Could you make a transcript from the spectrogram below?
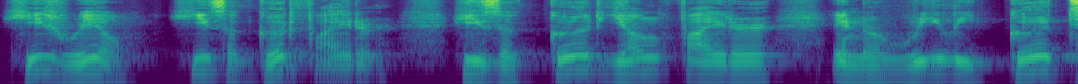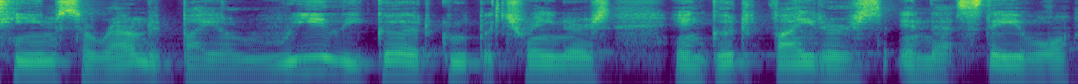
He's real. He's a good fighter. He's a good young fighter in a really good team surrounded by a really good group of trainers and good fighters in that stable.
